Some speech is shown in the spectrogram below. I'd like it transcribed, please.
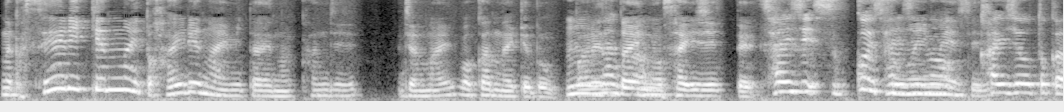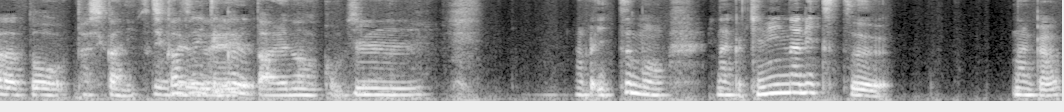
なんか整理券ないと入れないみたいな感じじゃない？わかんないけどうんバレンタインの催事って。催事すっごい催事の会場とかだと確かに近づいてくるとあれなのかもしれない、なんかいつもなんか気になりつつなんか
